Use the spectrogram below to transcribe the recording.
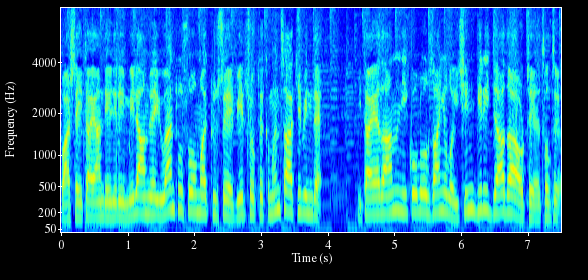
başta İtalyan devleri Milan ve Juventus olmak üzere birçok takımın takibinde. İtalya'dan Nicolo Zaniolo için bir iddia daha ortaya atıldı.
